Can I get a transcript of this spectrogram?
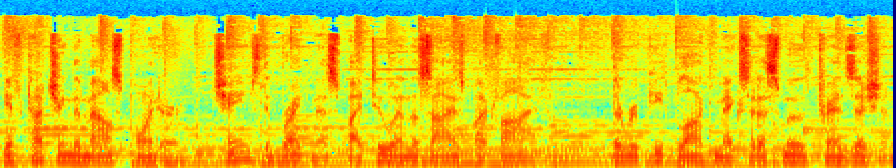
If touching the mouse pointer, change the brightness by 2 and the size by 5. The repeat block makes it a smooth transition.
